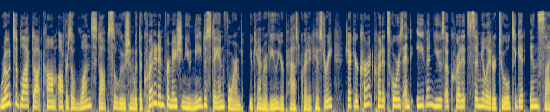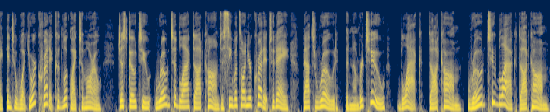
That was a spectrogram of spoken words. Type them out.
Road2Black.com offers a one stop solution with the credit information you need to stay informed. You can review your past credit history, check your current credit scores, and even use a credit simulator tool to get insight into what your credit could look like tomorrow. Just go to road2black.com to see what's on your credit today. That's road, the number two, black.com. Road2black.com.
